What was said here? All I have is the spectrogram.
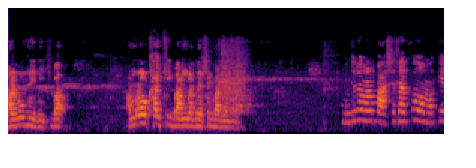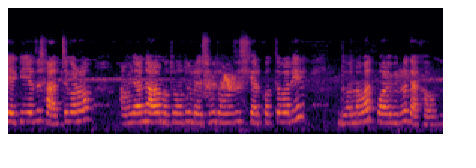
ভালো জিনিস, বা আমরাও খাইছি বাংলাদেশে বানানো। বন্ধুরা, আমার পাশে থাকো, আমাকে এগিয়ে যেতে সাহায্য করো। আমি জানি আরও নতুন নতুন রেসিপি তোমাদের শেয়ার করতে পারি। ধন্যবাদ পরে ভিডিও দেখা হবে।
